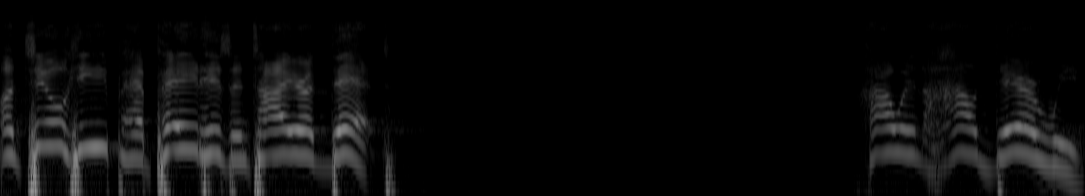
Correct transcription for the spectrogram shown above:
until he had paid his entire debt. How in how dare we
